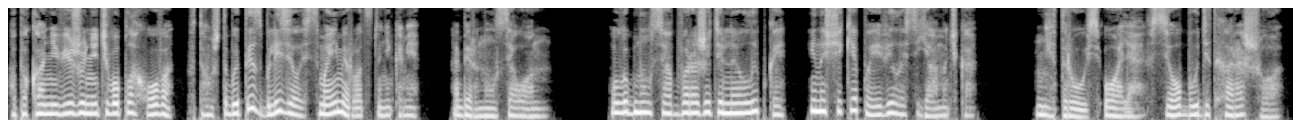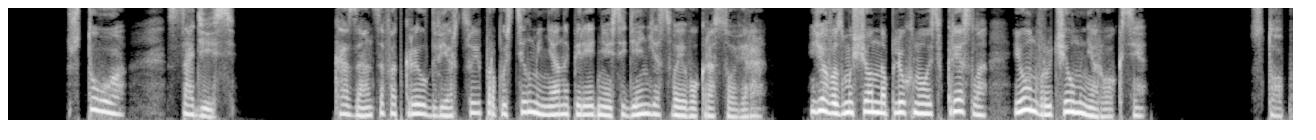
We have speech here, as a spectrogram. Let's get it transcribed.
А пока не вижу ничего плохого в том, чтобы ты сблизилась с моими родственниками. Обернулся он. Улыбнулся обворожительной улыбкой и на щеке появилась ямочка. «Не трусь, Оля, все будет хорошо». «Что?» «Садись». Казанцев открыл дверцу и пропустил меня на переднее сиденье своего кроссовера. Я возмущенно плюхнулась в кресло, и он вручил мне Рокси. «Стоп,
